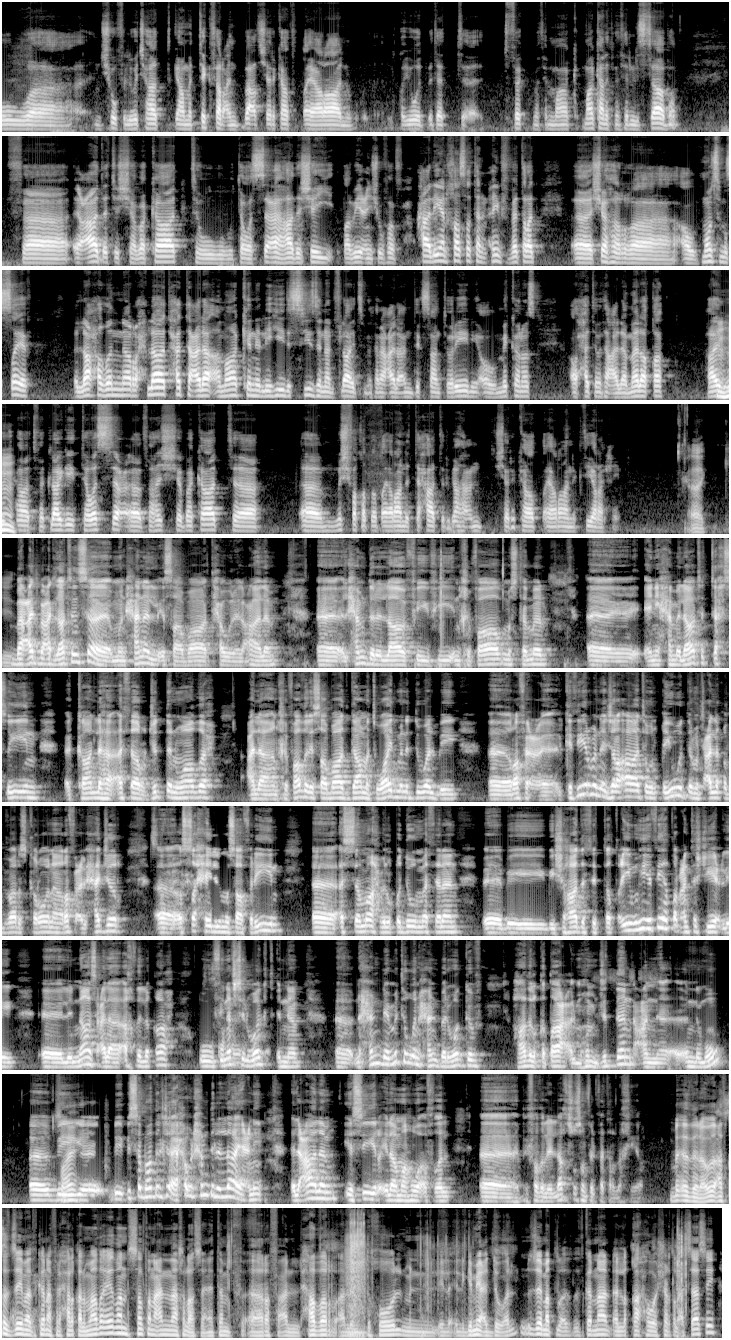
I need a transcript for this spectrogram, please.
ونشوف الوجهات قامت تكثر عند بعض شركات الطيران والقيود بدأت تفك مثل ما ما كانت مثل السابق فإعادة الشبكات وتوسعها هذا شيء طبيعي نشوفه حاليا خاصة الحين في فترة آه، شهر آه، أو موسم الصيف. نلاحظ أن الرحلات حتى على أماكن اللي هي ال seasonal flights مثلا على عندك سانتوريني أو ميكونوس أو حتى مثلا على ملقة هاي. الوجهات فتلاقي توسع آه، في هالشبكات مش فقط لطيران الاتحاد تلقاها عند شركات طيران كثيرة الحين. أكيد. بعد بعد لا تنسى منحنى الاصابات حول العالم. آه الحمد لله في في انخفاض مستمر. آه يعني حملات التحصين كان لها أثر جدا واضح على انخفاض الإصابات قامت وايد من الدول ب آه، رفع الكثير من الإجراءات والقيود المتعلقة بفيروس كورونا، رفع الحجر آه، الصحي للمسافرين، آه، السماح بالقدوم مثلا آه، بشهادة التطعيم. وهي فيها طبعا تشجيع آه، للناس على أخذ اللقاح. وفي صحيح. نفس الوقت انه آه، نحن لمتى ونحن بنوقف هذا القطاع المهم جدا عن آه، النمو؟ آه، بسبب هذه الجائحة. والحمد لله يعني العالم يسير إلى ما هو أفضل آه، بفضل الله خصوصا في الفترة الأخيرة. بإذن الله. وأعتقد زي ما ذكرنا في الحلقة الماضية أيضا السلطنة عندنا خلاص يعني تم رفع الحظر على الدخول من لجميع الدول. زي ما ذكرنا اللقاح هو الشرط الأساسي.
